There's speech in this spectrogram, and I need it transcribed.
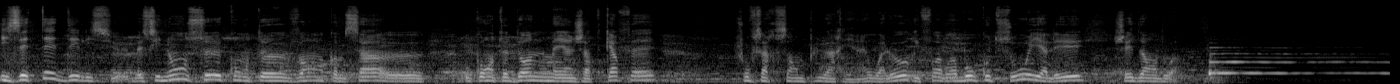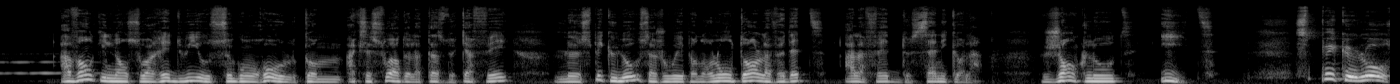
Ils étaient délicieux, mais sinon ceux qu'on te vend comme ça euh, ou qu'on te donne mais un jas de café, je trouve que ça ressemble plus à rien. Ou alors il faut avoir beaucoup de sous et aller chez Dandois. Avant qu'il n'en soit réduit au second rôle comme accessoire de la tasse de café, le spéculoos a joué pendant longtemps la vedette à la fête de Saint-Nicolas. Jean-Claude Heath. Spéculoos.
